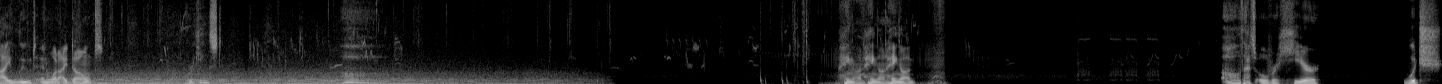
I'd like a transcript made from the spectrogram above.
I loot and what I don't. Working Stiff. Oh. Hang on, hang on, hang on. Oh, that's over here. Which...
